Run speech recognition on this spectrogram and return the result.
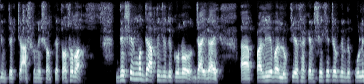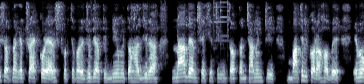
কিন্তু একটি আসনের সংকেত। অথবা দেশের মধ্যে আপনি যদি কোনো জায়গায় পালিয়ে বা লুকিয়ে থাকেন, সেক্ষেত্রেও কিন্তু পুলিশ আপনাকে ট্র্যাক করে অ্যারেস্ট করতে পারে। যদি আপনি নিয়মিত হাজিরা না দেন, সেক্ষেত্রে কিন্তু আপনার জামিনটি বাতিল করা হবে এবং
